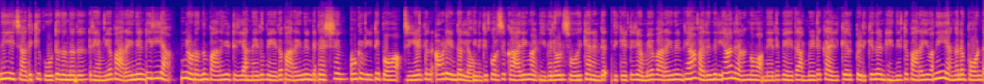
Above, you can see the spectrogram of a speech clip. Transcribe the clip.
നീ ഈ ചതിക്ക് കൂട്ടുനിന്നത്? രമ്യ പറയുന്നുണ്ട് ഇല്ല. എന്നോടൊന്നും പറഞ്ഞിട്ടില്ല. അന്നേരം വേദ പറയുന്നുണ്ട് ദർശൻ നമുക്ക് വീട്ടിൽ പോവാം. ജിയേട്ടൻ അവിടെ ഉണ്ടല്ലോ. എനിക്ക് കുറച്ച് കാര്യങ്ങൾ ഇവരോട് ചോദിക്കാനുണ്ട്. ഇത് കേട്ട് രമ്യ പറയുന്നുണ്ട് ഞാൻ വരുന്നില്ല. ഞാൻ ഇറങ്ങുവാ. നേരെ വേദ അമ്മയുടെ കയ്യിൽ കയറി പിടിക്കുന്നുണ്ട്. എന്നിട്ട് പറയുക നീ അങ്ങനെ പോണ്ട.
